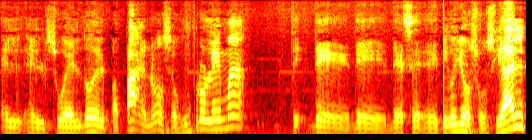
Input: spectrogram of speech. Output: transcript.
el, el, sueldo del papá, ¿no? O sea, es un problema de, de, de, de, digo yo, social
